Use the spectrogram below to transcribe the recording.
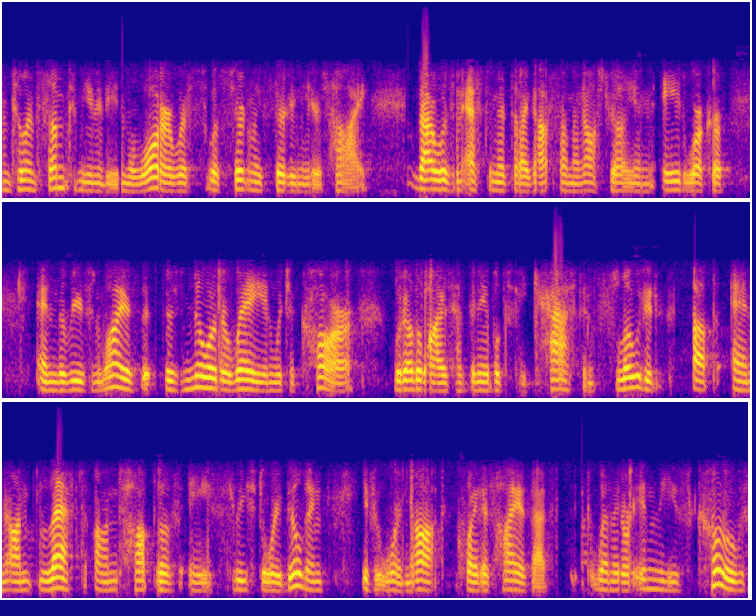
until in some communities the water was was certainly 30 meters high. That was an estimate that I got from an Australian aid worker, and the reason why is that there's no other way in which a car would otherwise have been able to be cast and floated up and on left on top of a three-story building if it were not quite as high as that. When they were in these coves,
